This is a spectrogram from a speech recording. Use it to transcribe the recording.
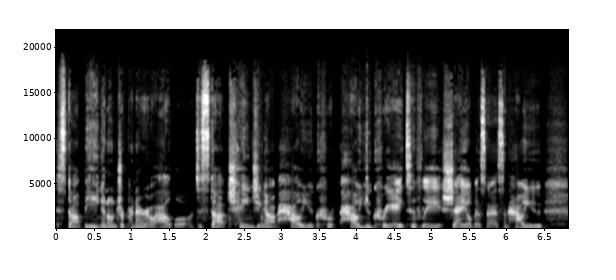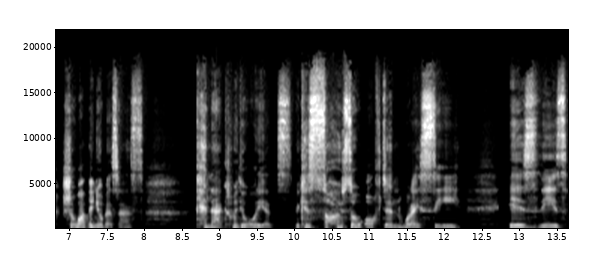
to start being an entrepreneurial outlaw to start changing up how you cr- how you creatively share your business and how you show up in your business. Connect with your audience because so so often what i see is these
